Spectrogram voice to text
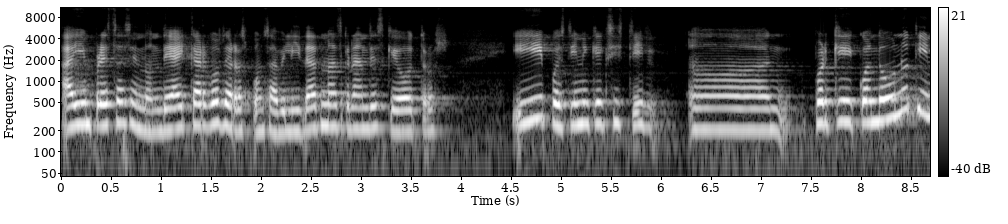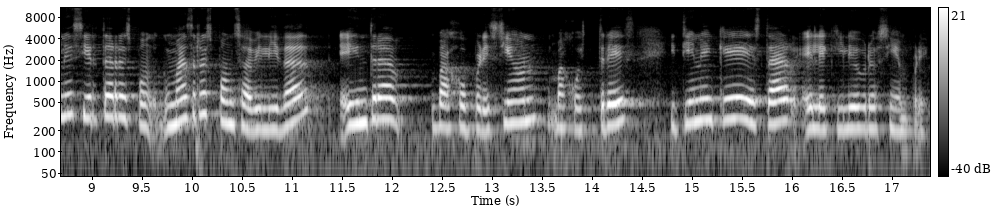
hay empresas en donde hay cargos de responsabilidad más grandes que otros y pues tiene que existir porque cuando uno tiene cierta más responsabilidad, entra bajo presión, bajo estrés y tiene que estar el equilibrio siempre.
